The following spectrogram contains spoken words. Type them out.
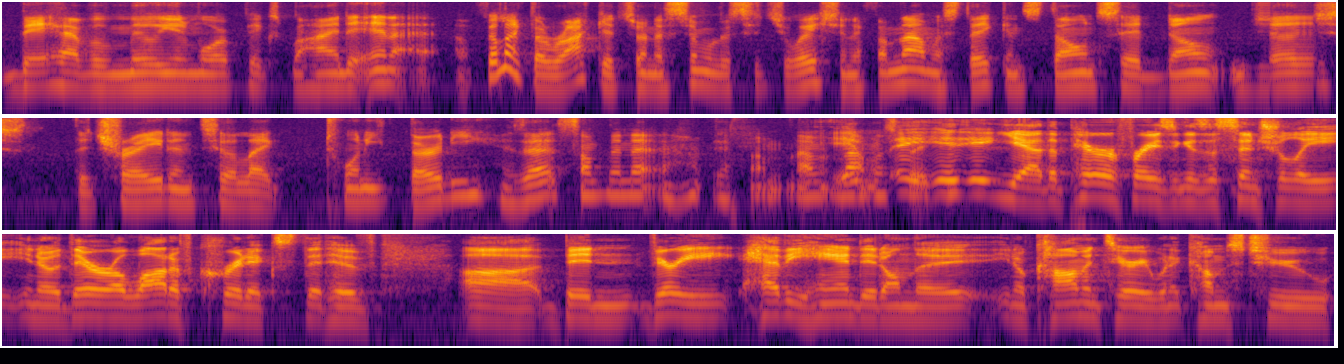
they have a million more picks behind it. And I, I feel like the Rockets are in a similar situation. If I'm not mistaken, Stone said don't judge the trade until like 2030. Is that something that, if I'm, I'm not mistaken? It, it, yeah, the paraphrasing is essentially, you know, there are a lot of critics that have uh, been very heavy-handed on the, you know, commentary when it comes to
